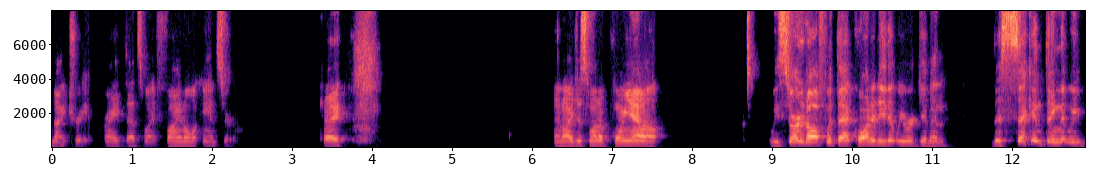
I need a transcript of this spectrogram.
nitrate, right? That's my final answer okay? And I just want to point out, we started off with that quantity that we were given. The second thing that we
